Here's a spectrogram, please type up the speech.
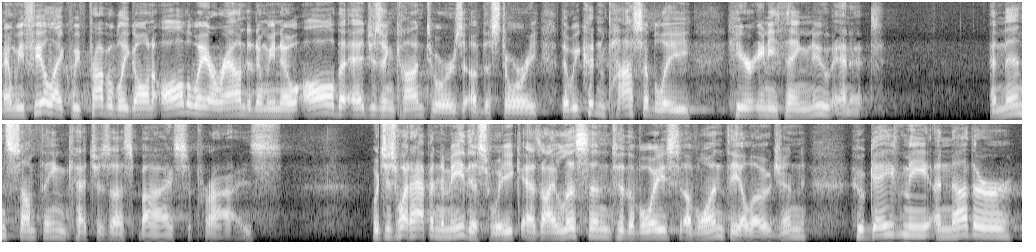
And we feel like we've probably gone all the way around it and we know all the edges and contours of the story that we couldn't possibly hear anything new in it. And then something catches us by surprise, which is what happened to me this week as I listened to the voice of one theologian who gave me another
